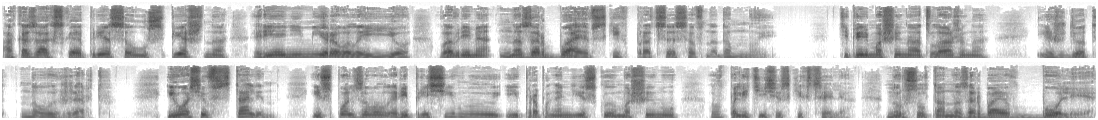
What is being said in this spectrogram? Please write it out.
а казахская пресса успешно реанимировала ее во время назарбаевских процессов надо мной. Теперь машина отлажена и ждет новых жертв. Иосиф Сталин использовал репрессивную и пропагандистскую машину в политических целях. Нурсултан Назарбаев более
